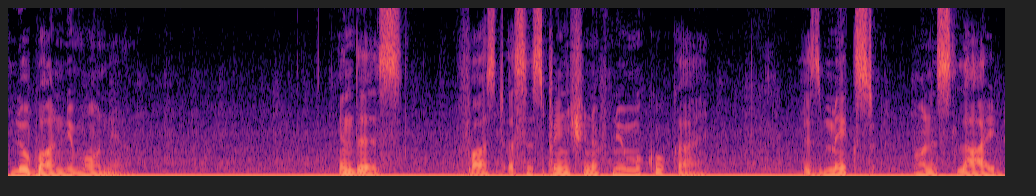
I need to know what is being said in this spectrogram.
lobar pneumonia. In this, first a suspension of pneumococci is mixed on a slide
